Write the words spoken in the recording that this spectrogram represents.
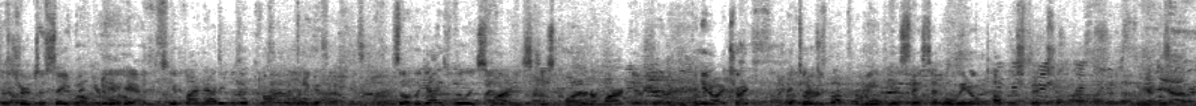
the Church of Satan." And you read it, you find out he was a carnival guy. So the guy's really smart. He's he's cornered a market that, and you know, I tried. I told you about Prometheus. They said, "Well, we don't publish fiction." Yeah, yeah.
